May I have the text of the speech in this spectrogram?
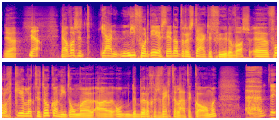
Ja. ja. Nou was het ja, niet voor het eerst hè, dat er een staakt het vuren was. Uh, vorige keer lukte het ook al niet om, uh, om de burgers weg te laten komen. Uh,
